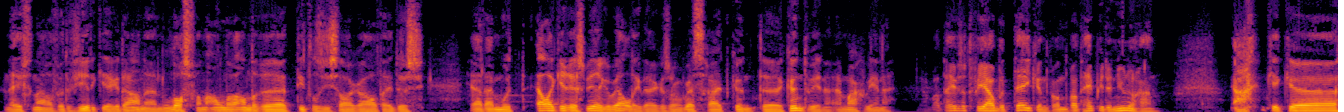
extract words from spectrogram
En dat heeft ze nou voor de vierde keer gedaan. En los van alle andere titels die ze al gehaald heeft. Dus ja, dat moet, elke keer is weer geweldig dat je zo'n wedstrijd kunt, uh, kunt winnen en mag winnen. Wat heeft het voor jou betekend? Want wat heb je er nu nog aan? Ja, kijk, uh,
